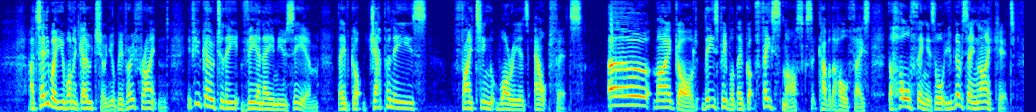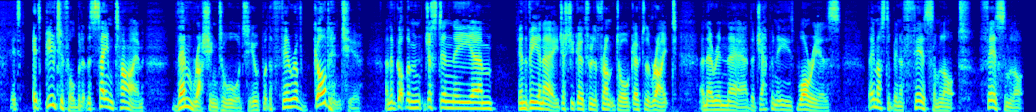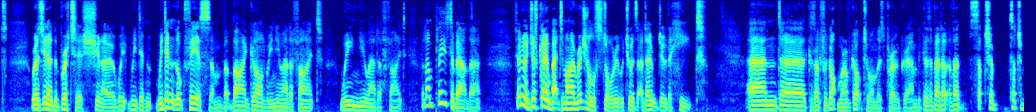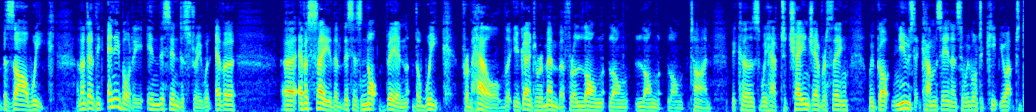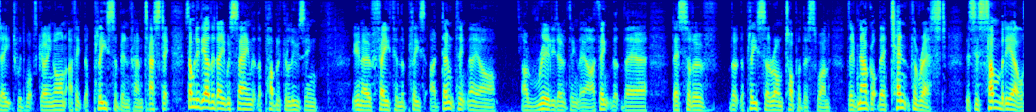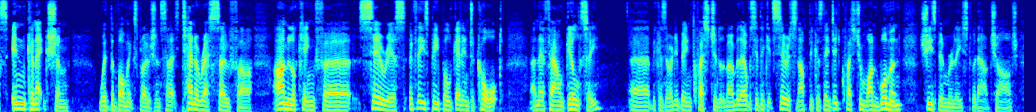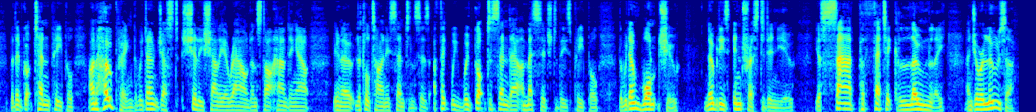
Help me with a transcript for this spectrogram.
I tell you where you want to go to, and you'll be very frightened. If you go to the V&A Museum, they've got Japanese fighting warriors outfits. Oh my God! These people, they've got face masks that cover the whole face. The whole thing is all. You've never seen like it. It's it's beautiful, but at the same time, them rushing towards you put the fear of God into you. And they've got them just in the um, in the V&A. Just you go through the front door, go to the right, and they're in there. The Japanese warriors. They must have been a fearsome lot, fearsome lot. Whereas you know the British, you know, we, we didn't we didn't look fearsome, but by God, we knew how to fight. We knew how to fight. But I'm pleased about that. So anyway, just going back to my original story, which was I don't do the heat, and because uh, I'd forgotten where I've got to on this program, because I've had, a, I've had such a such a bizarre week, and I don't think anybody in this industry would ever uh, ever say that this has not been the week from hell that you're going to remember for a long, long, long, long time because we have to change everything. We've got news that comes in, and so we want to keep you up to date with what's going on. I think the police have been fantastic. Somebody the other day was saying that the public are losing, you know, faith in the police. I don't think they are. I really don't think they are. I think that they're they're sort of that the police are on top of this one. They've now got their tenth arrest. This is somebody else in connection with the bomb explosion. So that's 10 arrests so far. I'm looking for serious. If these people get into court and they're found guilty, uh, because they're only being questioned at the moment. They obviously think it's serious enough because they did question one woman. She's been released without charge, but they've got 10 people. I'm hoping that we don't just shilly shally around and start handing out, you know, little tiny sentences. I think we, we've got to send out a message to these people that we don't want you, nobody's interested in you, you're sad, pathetic, lonely, and you're a loser.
